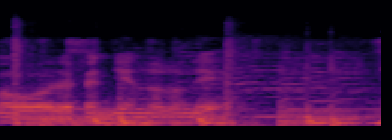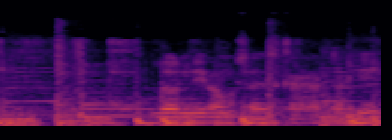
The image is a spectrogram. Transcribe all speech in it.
o dependiendo dónde, dónde íbamos a descargar también.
